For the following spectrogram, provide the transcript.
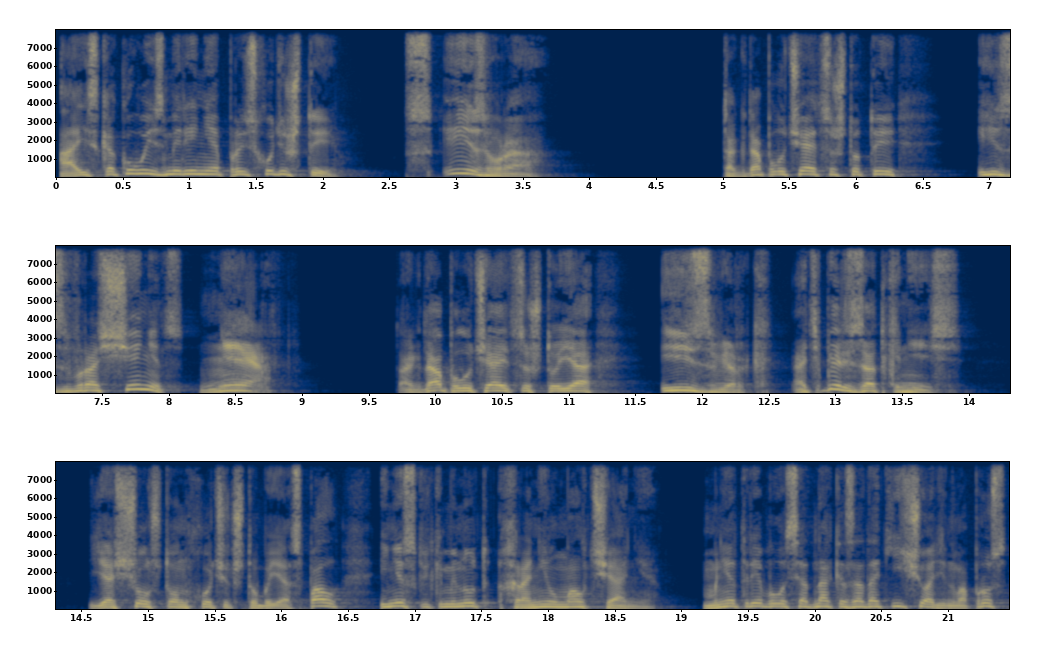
«А из какого измерения происходишь ты?» «С извра». «Тогда получается, что ты извращенец?» «Нет. Тогда получается, что я изверг, а теперь заткнись!» Я счел, что он хочет, чтобы я спал, и несколько минут хранил молчание. Мне требовалось, однако, задать еще один вопрос,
